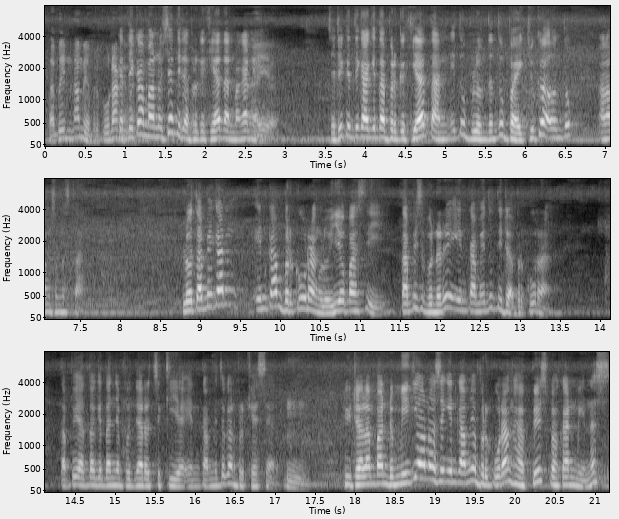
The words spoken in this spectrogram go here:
Tapi income ya berkurang. Ketika manusia tidak berkegiatan Nah, makanya. iya. Jadi ketika kita berkegiatan itu belum tentu baik juga untuk alam semesta. Loh tapi kan income berkurang loh, iya pasti. Tapi sebenarnya income itu tidak berkurang. tapi atau kita nyebutnya rezeki ya income itu kan bergeser. Hmm. Di dalam pandemi ini ono sing income-nya berkurang habis bahkan minus.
